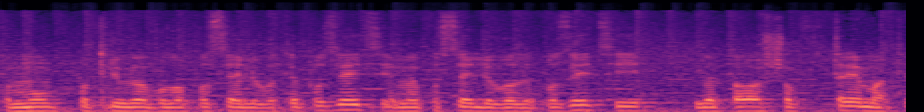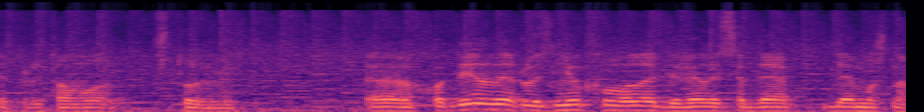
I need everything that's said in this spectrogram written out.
Тому потрібно було посилювати позиції. Ми посилювали позиції для того, щоб втримати при тому штурмі. Е, Ходили, рознюхували, дивилися, де, де можна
